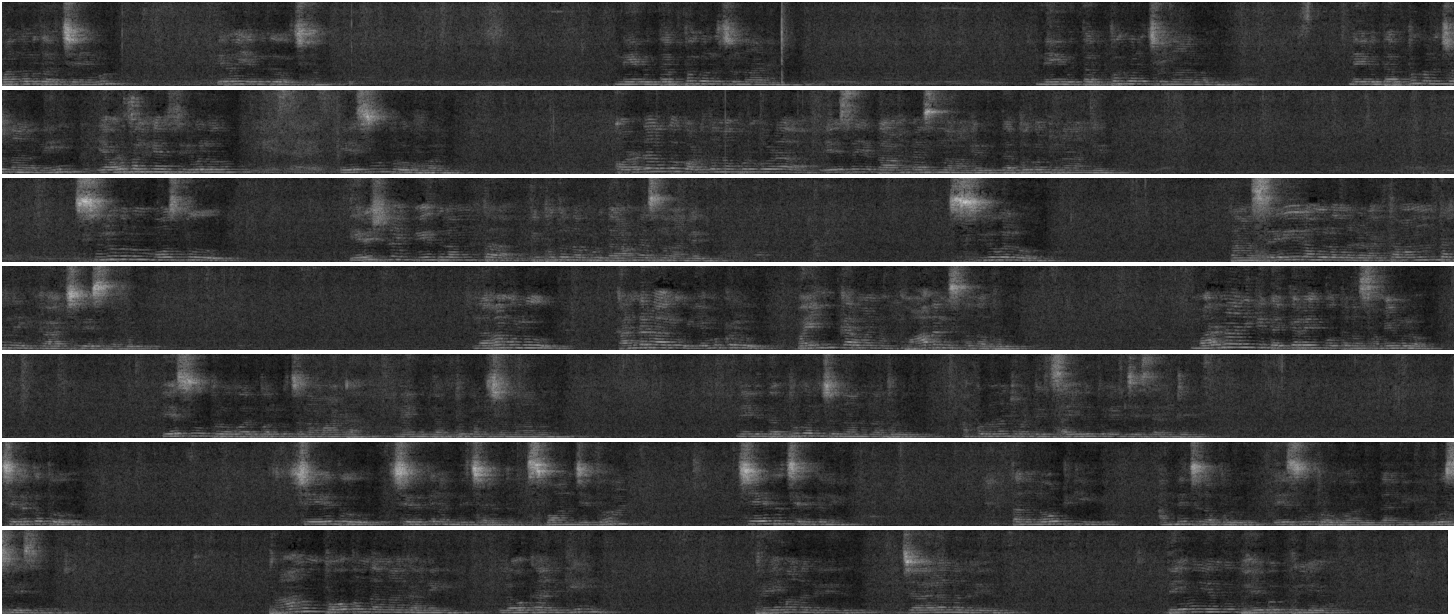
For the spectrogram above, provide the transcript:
పంతొమ్మిదో అధ్యాయము ఇరవై ఎనిమిదో వచ్చిన నేను తప్పుకొనుచున్నానని నేను తప్పుకొనుచున్నాను అని. నేను తప్పుకొనుచున్నానని ఎవరు పలికారు సిలువలో? యేసు ప్రభు వారు కొరడాలతో కొడుతున్నప్పుడు కూడా ఏసయ్య దాహం వేస్తుందని అనలేదు దెబ్బకుంటున్నాను అనలేదు సులువును మోస్తూ ఎరిసిన వీధులంతా తిప్పుతున్నప్పుడు దాహం వేస్తుంది అనలేదు. సిలువలో తన శరీరములో ఉన్న రక్తమంతటిని కాల్చి వేసినప్పుడు నరములు కండరాలు ఎముకలు భయంకరమైన బాధనిస్తున్నప్పుడు మరణానికి దగ్గరైపోతున్న సమయంలో యేసు ప్రభు వారు పలుకుతున్న మాట నేను తప్పుకొనుచున్నాను నేను తప్పుకొనుచున్నాను అన్నప్పుడు అక్కడ ఉన్నటువంటి సైనికులు ఏం చేశారంటే చిరకతో చేదు చిరకని అందించారట స్పాంజితో చేదు చిరకని తన నోటికి అందించినప్పుడు యేసు ప్రభు వారు దాన్ని ఊసివేసారట ప్రాణం పోతుందన్నా కానీ లోకానికి ప్రేమ అన్నది లేదు జాలి అన్నది లేదు. దేవుని యందు భయభక్తులు లేవు.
